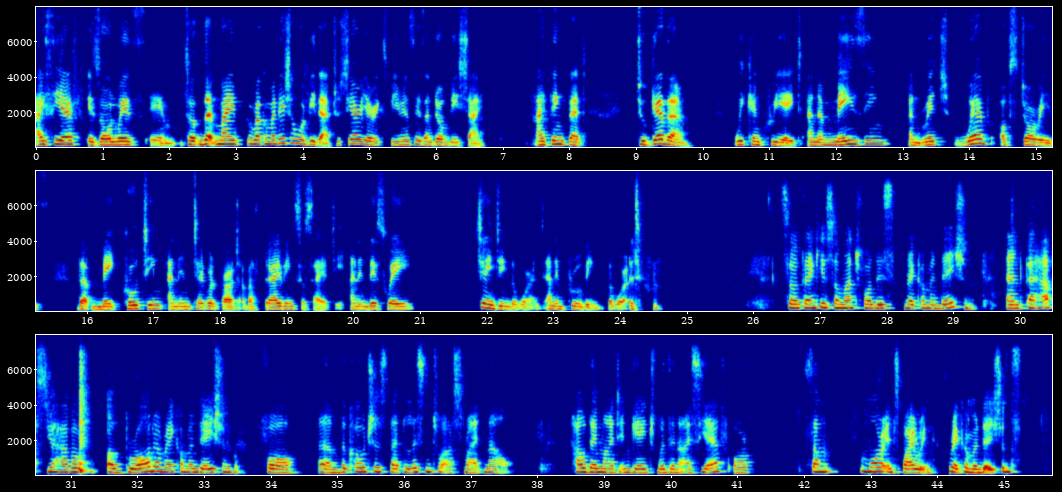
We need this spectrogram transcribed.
ICF is always, um, so that my recommendation would be that to share your experiences and don't be shy. I think that together we can create an amazing and rich web of stories that make coaching an integral part of a thriving society. And in this way, changing the world and improving the world. so, thank you so much for this recommendation. And perhaps you have a, a broader recommendation for um, the coaches that listen to us right now, how they might engage within ICF or some more inspiring recommendations.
